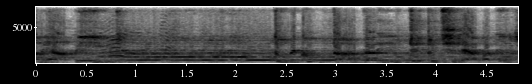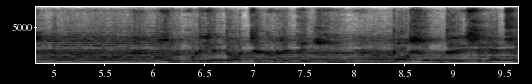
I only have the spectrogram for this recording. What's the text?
আমি আবির। ডেকেছিলে আমাদের হুড়মুড়িয়ে দরজা খুলে দেখি বসন্ত এসে গেছে।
